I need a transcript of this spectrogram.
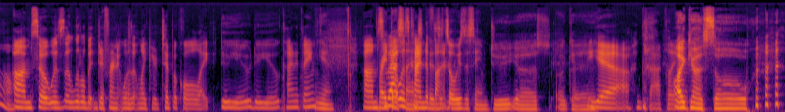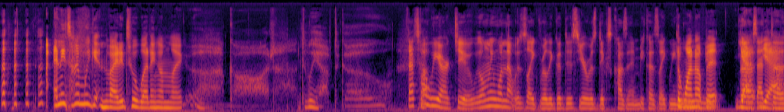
Oh. um so it was a little bit different it wasn't like your typical like do you do you kind of thing yeah, um so right. that was nice, kind of fun It's always the same. Do yes, okay. yeah exactly I guess so. anytime we get invited to a wedding, I'm like, oh God, do we have That's how we are too. The only one that was like really good this year was Dick's cousin because like we The knew- one up knew- at- yes the- at yeah,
